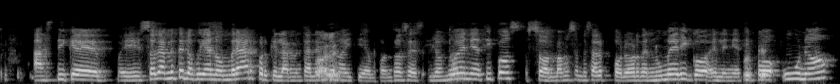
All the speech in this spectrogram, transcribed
Así que eh, solamente los voy a nombrar porque lamentablemente no hay tiempo. Entonces, los nueve eneatipos son, vamos a empezar por orden numérico, el eneatipo 1,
